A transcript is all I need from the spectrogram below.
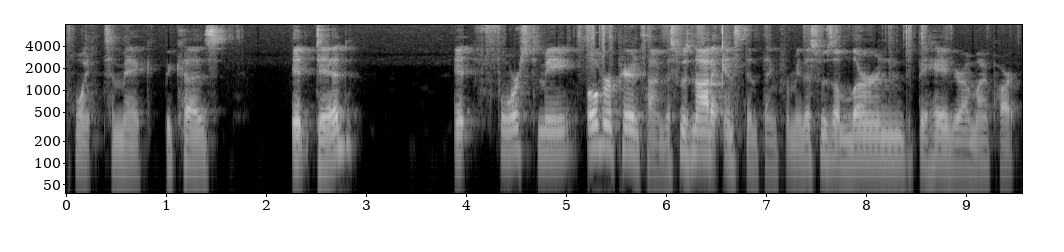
point to make because it did. It forced me over a period of time. This was not an instant thing for me. This was a learned behavior on my part,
